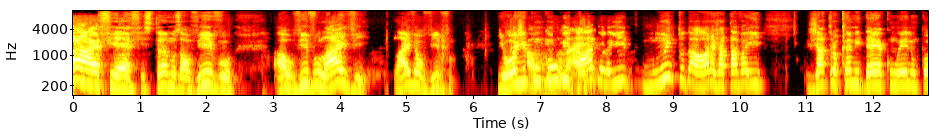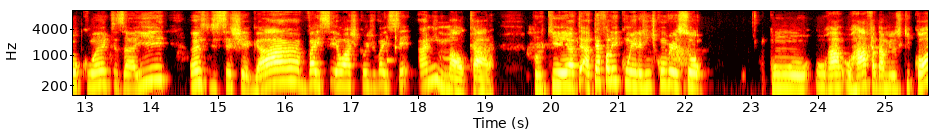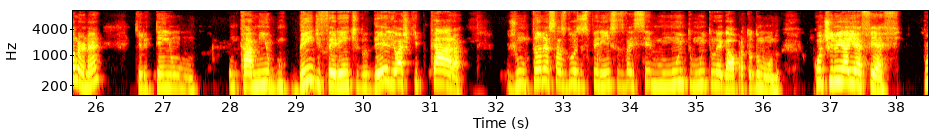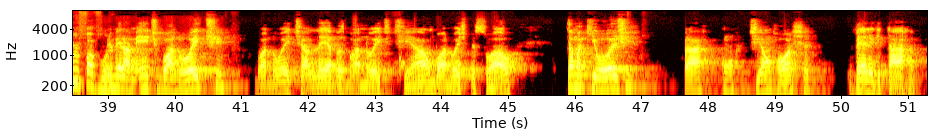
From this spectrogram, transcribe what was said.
Ah, FF, estamos ao vivo, ao vivo live, live ao vivo. E hoje ao com um convidado live. aí muito da hora, já estava aí já trocando ideia com ele um pouco antes aí, antes de você chegar, vai ser, eu acho que hoje vai ser animal, cara. Porque até, até falei com ele, a gente conversou com o, o Rafa da Music Color, né? Que ele tem um, um caminho bem diferente do dele. Eu acho que, cara, juntando essas duas experiências vai ser muito, muito legal para todo mundo. Continue aí, FF, por favor. Primeiramente, boa noite. Boa noite, Alebas. Boa noite, Tião. Boa noite, pessoal. Estamos aqui hoje para com Tião Rocha, velha guitarra.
